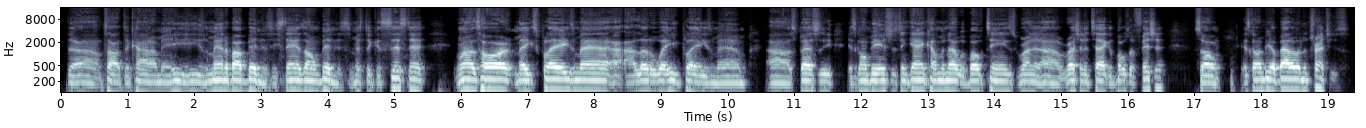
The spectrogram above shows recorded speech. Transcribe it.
to um, talk to Connor. I mean, he he's the man about business. He stands on business. Mister Consistent, runs hard, makes plays. Man, I, I love the way he plays, man. Uh, especially, it's going to be an interesting game coming up with both teams running uh, rushing attack is both efficient. So it's going to be a battle in the trenches.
